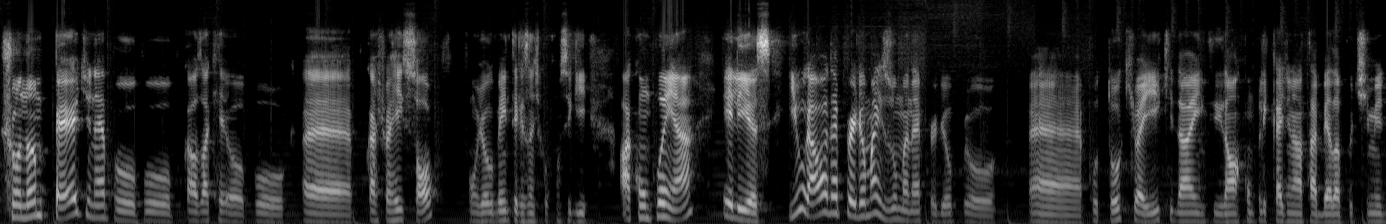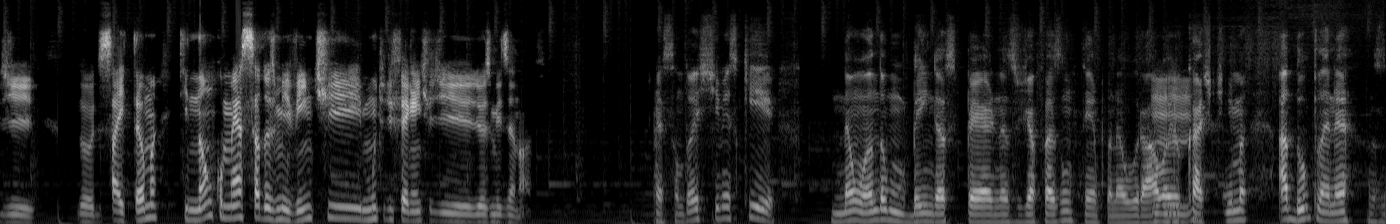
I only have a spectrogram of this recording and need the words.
Shonan perde, né? Por, por, por causar que por, é, por Cachorro Rei Sol. Foi um jogo bem interessante que eu consegui acompanhar. Elias. E o Urawa, né? Perdeu mais uma, né? Perdeu pro, é, pro Tokyo aí, que dá, que dá uma complicadinha na tabela pro time de do, de Saitama, que não começa 2020 muito diferente de 2019. É, são dois times que não andam bem das pernas já faz um tempo, né? O Urawa uhum. e o uhum. Kashima, a dupla, né? As,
